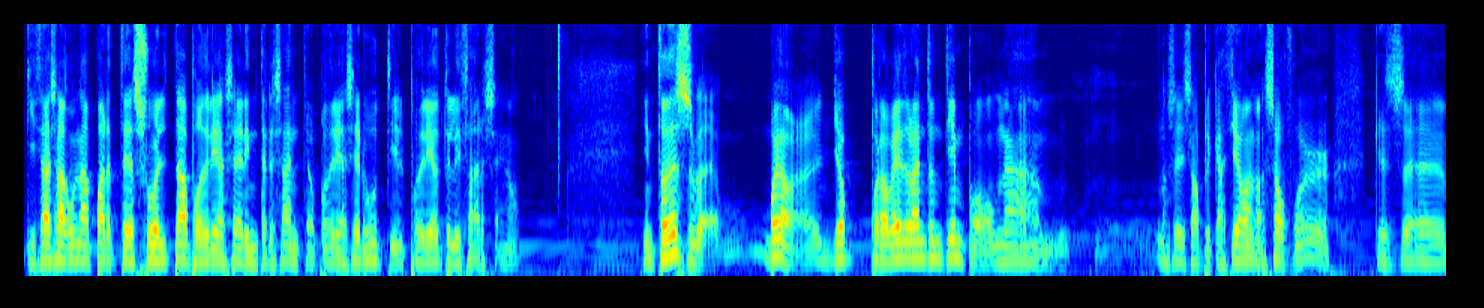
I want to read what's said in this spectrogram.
quizás alguna parte suelta podría ser interesante o podría ser útil, podría utilizarse, ¿no? Y entonces, eh, bueno, yo probé durante un tiempo una, no sé si aplicación o software, que es eh,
